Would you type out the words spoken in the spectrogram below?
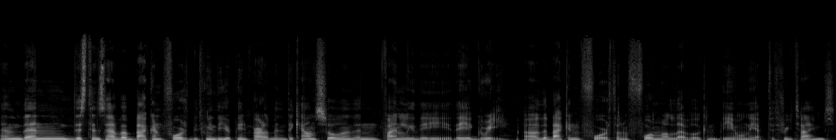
And then this tends to have a back and forth between the European Parliament and the Council, and then finally they, they agree. Uh, the back and forth on a formal level can be only up to three times,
